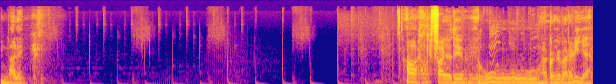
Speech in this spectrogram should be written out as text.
Vale. Ah, qué fallo, tío. Uh, ha cogido carrerilla.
